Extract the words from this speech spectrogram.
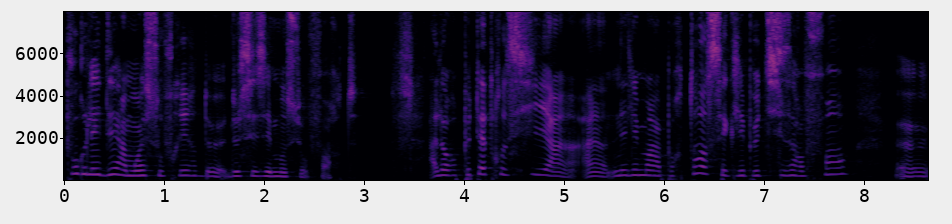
pour l'aider à moins souffrir de, ses émotions fortes. Alors peut-être aussi un, un élément important, c'est que les petits enfants euh,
